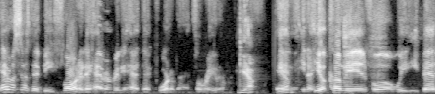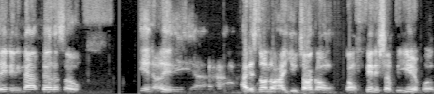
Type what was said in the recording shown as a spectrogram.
Ever since they beat Florida, they haven't really had that quarterback for real. yep. And you know he'll come in for a week, he better, and he not better. So you know, it, I- I just don't know how Utah gonna gonna finish up the year. But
